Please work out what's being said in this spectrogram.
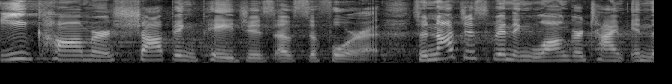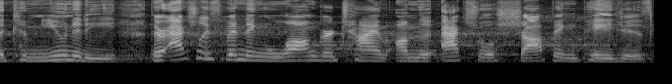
e-commerce shopping pages of Sephora. So not just spending longer time in the community, they're actually spending longer time on the actual shopping pages,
